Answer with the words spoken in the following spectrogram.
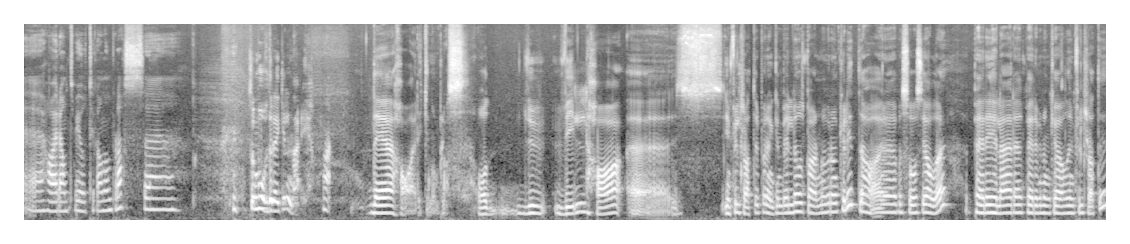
Eh, har antibiotika noen plass? Eh, Som hovedregel nei. Nei. Det har ikke noen plass. Og du vil ha eh, infiltrater på røntgenbildet hos barn med bronkulitt. Det har eh, så å si alle. Perihilære peribronkiale infiltrater.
